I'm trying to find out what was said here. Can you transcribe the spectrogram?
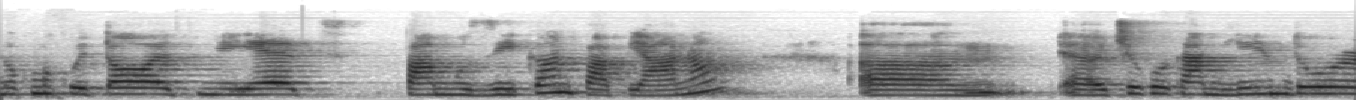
nuk më kujtohet një jetë pa muzikën, pa pianon. Që kur kam lindur,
